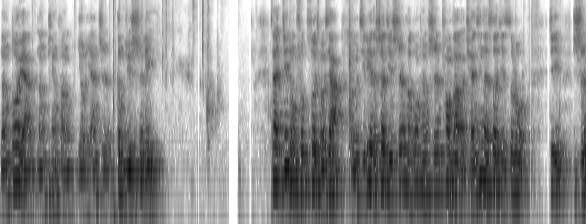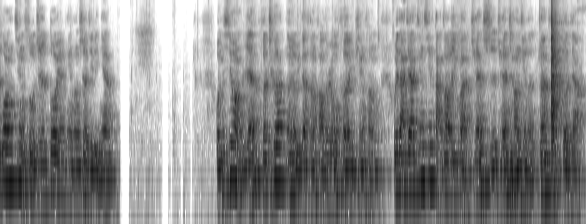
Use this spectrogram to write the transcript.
能多元、能平衡、有颜值、更具实力。在这种诉诉求下，我们吉利的设计师和工程师创造了全新的设计思路，即时光竞速之多元平衡设计理念。我们希望人和车能有一个很好的融合与平衡，为大家精心打造了一款全时全场景的专属座驾。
